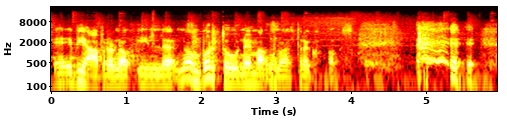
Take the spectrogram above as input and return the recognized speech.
e vi aprono il non portone ma un'altra cosa.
